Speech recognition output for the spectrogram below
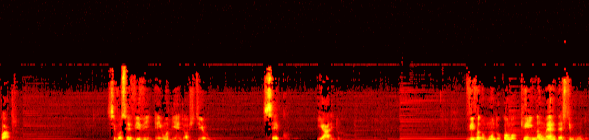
Quatro. Se você vive em um ambiente hostil, seco e árido, viva no mundo como quem não é deste mundo.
